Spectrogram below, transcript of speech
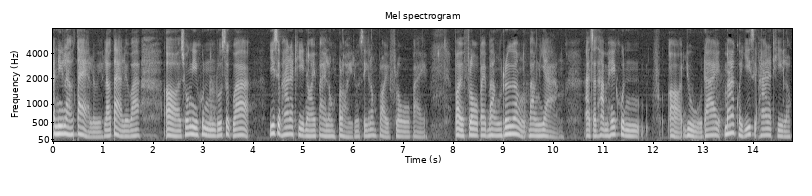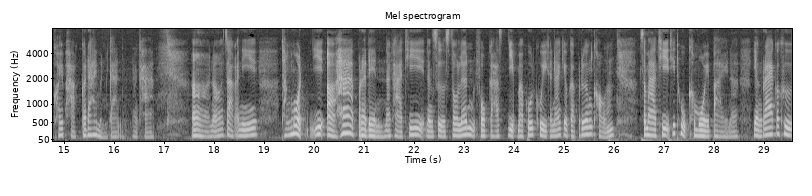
อันนี้แล้วแต่เลยแล้วแต่เลยว่าช่วงนี้คุณรู้สึกว่า 25 นาทีน้อยไปลองปล่อยดูซิลองปล่อยโฟล์ไป ปล่อยโฟล์ไปบางเรื่องบางอย่าง อาจจะทำให้คุณอออยู่ได้มากกว่า 25 นาทีแล้วค่อยพักก็ได้เหมือนกันนะคะเนาะจากอันนี้ทั้งหมดห้าประเด็นนะคะที่หนังสือ Stolen Focus หยิบมาพูดคุยกันนะ เกี่ยวกับเรื่องของสมาธิที่ถูกขโมยไปนะ อย่างแรกก็คือ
